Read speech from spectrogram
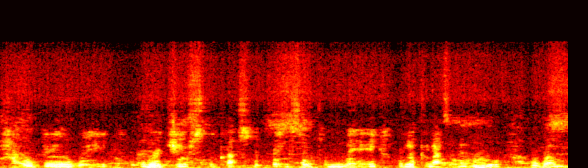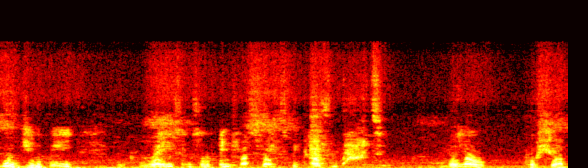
how do we reduce the cost of things? So for me, we're looking at it, mm, well, when would you be raising sort of interest rates? Because that will push up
